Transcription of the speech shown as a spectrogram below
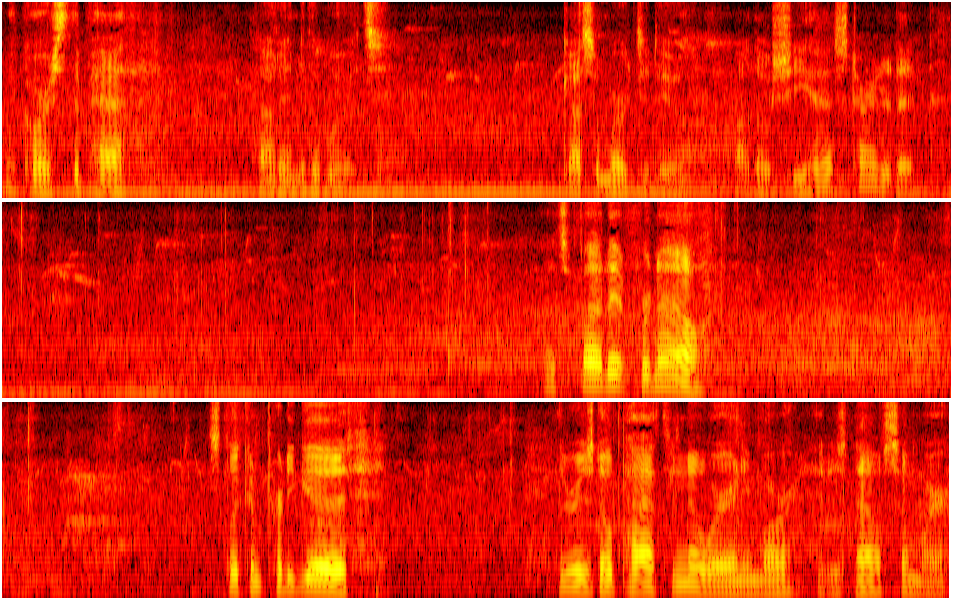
And of course, the path out into the woods. Got some work to do, although she has started it. That's about it for now. It's looking pretty good. There is no path to nowhere anymore. It is now somewhere.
